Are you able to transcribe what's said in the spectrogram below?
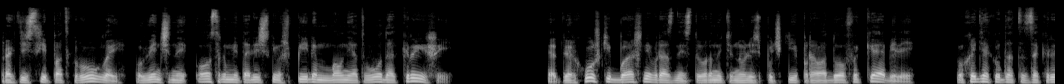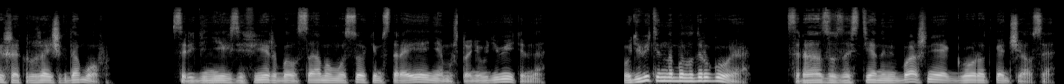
практически под круглой, увенчанной острым металлическим шпилем молниеотвода крышей. От верхушки башни в разные стороны тянулись пучки проводов и кабелей, уходя куда-то за крыши окружающих домов. Среди них «Зефир» был самым высоким строением, что неудивительно. Удивительно было другое. Сразу за стенами башни город кончался.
